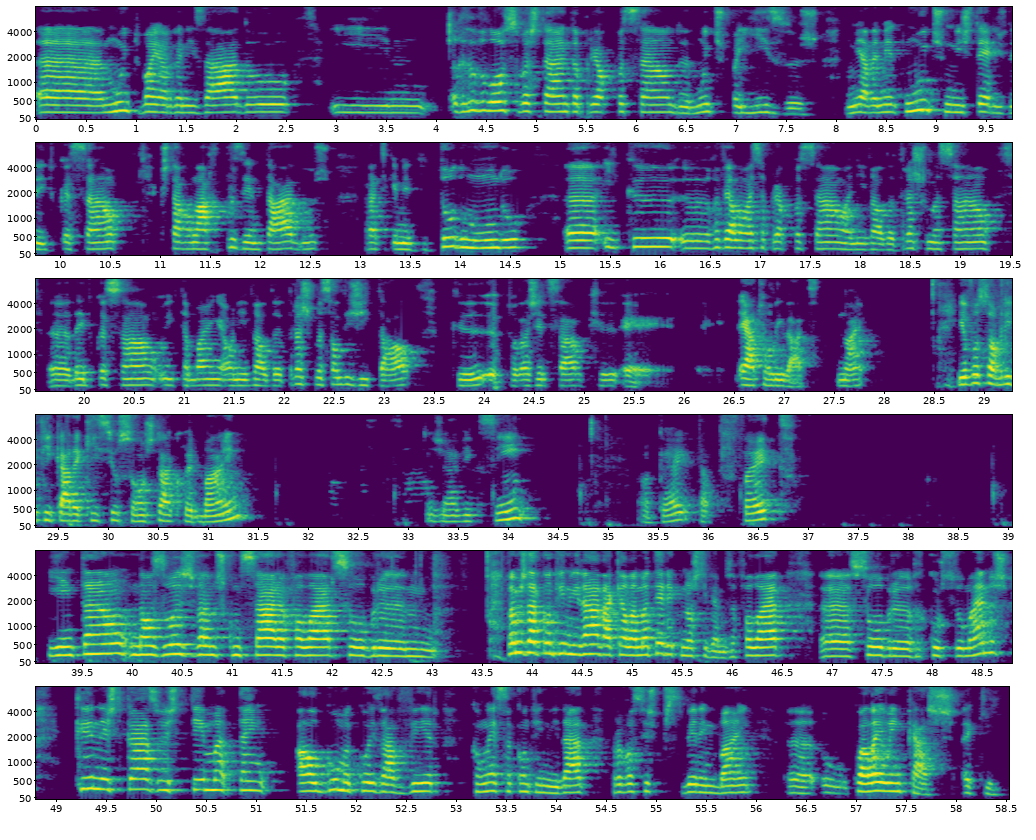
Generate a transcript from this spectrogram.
uh, muito bem organizado e hum, revelou-se bastante a preocupação de muitos países, nomeadamente muitos ministérios da educação, que estavam lá representados, praticamente de todo o mundo, uh, e que uh, revelam essa preocupação a nível da transformação uh, da educação e também ao nível da transformação digital, que toda a gente sabe que é, é a atualidade, não é? Eu vou só verificar aqui se o som está a correr bem. Já vi que sim. Ok, está perfeito. E então, nós hoje vamos começar a falar sobre hum, Vamos dar continuidade àquela matéria que nós estivemos a falar uh, sobre recursos humanos, que neste caso este tema tem alguma coisa a ver com essa continuidade, para vocês perceberem bem uh, qual é o encaixe aqui.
